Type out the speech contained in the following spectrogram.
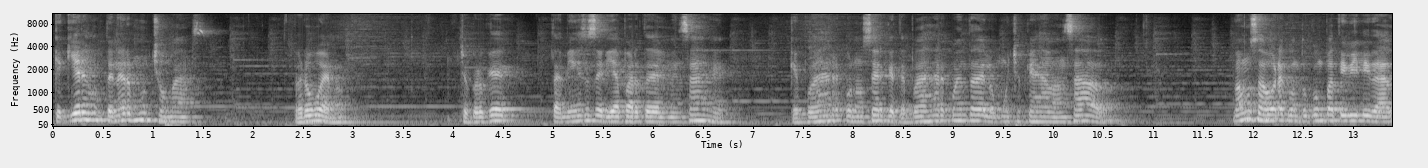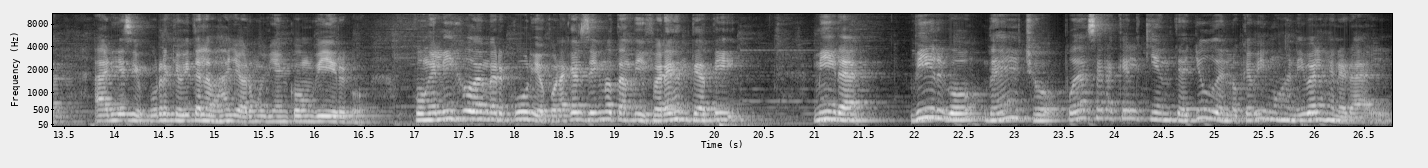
que quieres obtener mucho más. Pero bueno, yo creo que también esa sería parte del mensaje, que puedas reconocer, que te puedas dar cuenta de lo mucho que has avanzado. Vamos ahora con tu compatibilidad, Aries, y ocurre que ahorita la vas a llevar muy bien con Virgo, con el hijo de Mercurio, con aquel signo tan diferente a ti. Mira, Virgo, de hecho, puede ser aquel quien te ayude en lo que vimos a nivel general.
